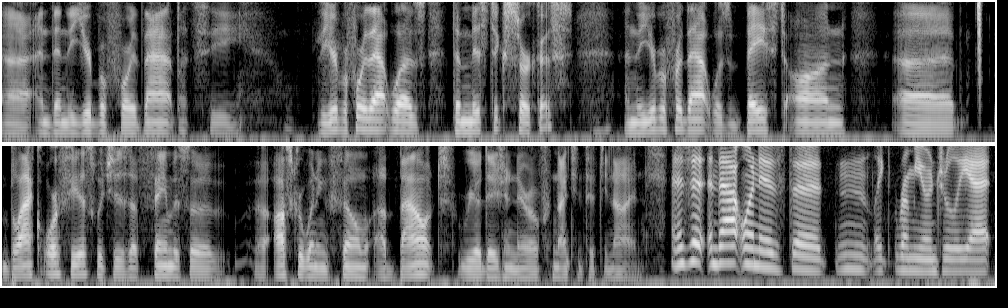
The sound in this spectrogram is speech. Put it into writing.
Uh, and then the year before that, let's see, the year before that was the Mystic Circus and the year before that was based on uh, Black Orpheus, which is a famous uh, uh, Oscar-winning film about Rio de Janeiro from 1959. And is it? And that one is the mm, like Romeo and Juliet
